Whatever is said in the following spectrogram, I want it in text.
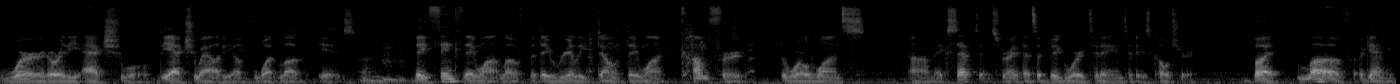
word or the actual the actuality of what love is. Mhm. They think they want love, but they really don't. They want comfort. The world wants um, acceptance, right? That's a big word today in today's culture. But love, again,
